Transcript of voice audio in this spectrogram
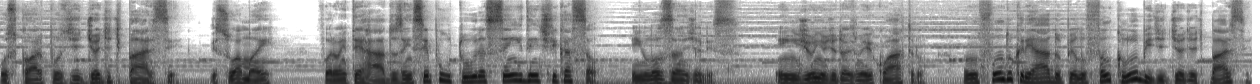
os corpos de Judith Parsi e sua mãe foram enterrados em sepulturas sem identificação, em Los Angeles. Em junho de 2004, um fundo criado pelo fã-clube de Judith Parsi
